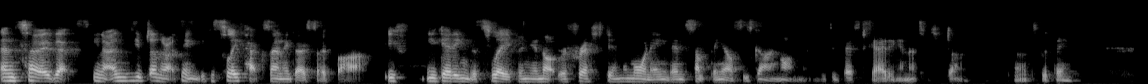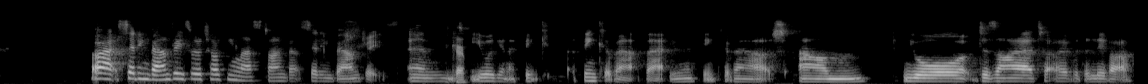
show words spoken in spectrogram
And so that's you know, and you've done the right thing because sleep hacks only go so far. If you're getting the sleep and you're not refreshed in the morning, then something else is going on. and It's investigating, and that's what you've done. So it's a good thing. All right, setting boundaries. We were talking last time about setting boundaries, and Okay. you were going to think think about that. You're going to think about um, your desire to over deliver,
